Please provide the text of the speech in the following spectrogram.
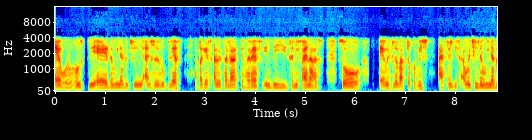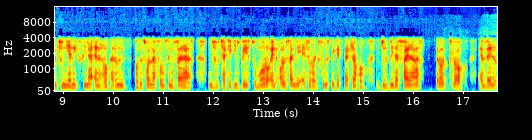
uh, will host the, uh, the winner between Andrei Rublev up against Alexander Zverev in the semifinals. So uh, with Novak Djokovic, I think is awaiting the winner between Jannik Sinner and Holger Rune for this wonderful semifinals, which will be taking place tomorrow. And on Sunday as you rightfully stated, it will be the finals, 3 o'clock, and then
